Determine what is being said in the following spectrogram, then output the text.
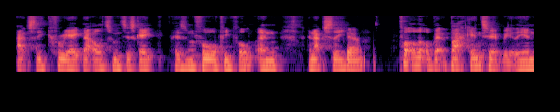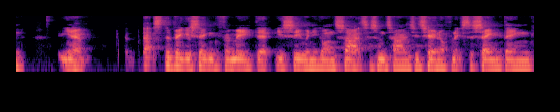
actually create that ultimate escapism for people and and actually yeah. put a little bit back into it really and you know that's the biggest thing for me that you see when you go on site so sometimes you turn up and it's the same thing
